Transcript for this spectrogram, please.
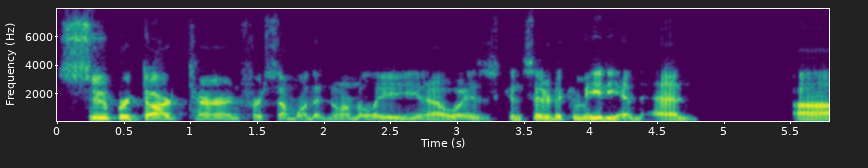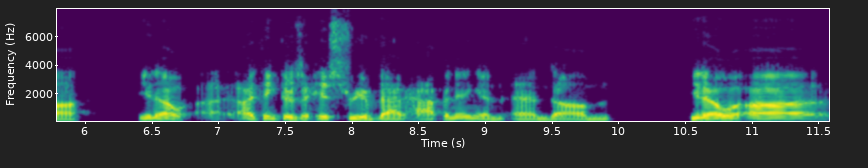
super dark turn for someone that normally you know is considered a comedian, and uh, you know I, I think there's a history of that happening, and and um, you know, uh,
